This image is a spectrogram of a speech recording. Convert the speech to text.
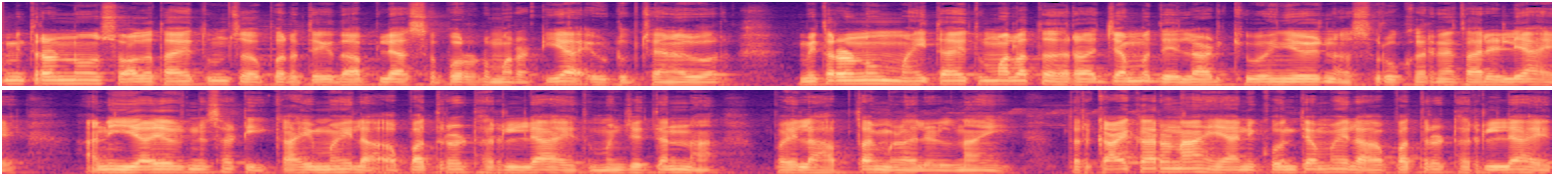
मित्रांनो स्वागत आहे तुमचं परत एकदा आपल्या सपोर्ट मराठी या यूट्यूब चॅनलवर. मित्रांनो माहीत आहे तुम्हाला तर राज्यामध्ये लाडकी बहीण योजना सुरू करण्यात आलेली आहे आणि या योजनेसाठी काही महिला अपात्र ठरलेल्या आहेत म्हणजे त्यांना पहिला हप्ता मिळालेला नाही. तर काय कारण आहे आणि कोणत्या महिला अपात्र ठरलेल्या आहेत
